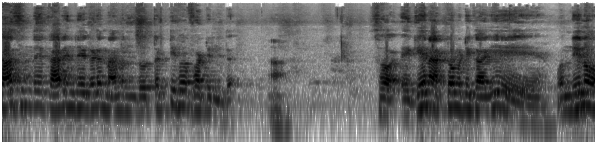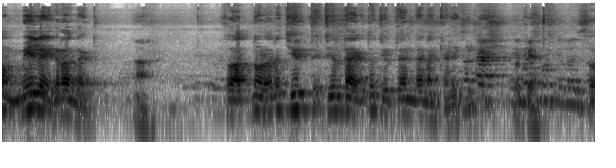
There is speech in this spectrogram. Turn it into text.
ಕಾಸಿಂದ ಕಾರಿಂದ ಕಡೆ ನಾನೊಂದು ತರ್ಟಿ ಫೈವ್ ಫಾರ್ಟಿಲಿದ್ದೆ ಸೊ ಎಗೇನ್ ಆಟೋಮೆಟಿಕ್ ಆಗಿ ಒಂದೇನೋ ಮೇಲೆ ಎಗರಂಗಾಯ್ತು ಹಾಂ. ಸೊ ಅದು ನೋಡಿದ್ರೆ ಚಿರ್ತೆ ಚಿರ್ತೆ ಆಗಿತ್ತು ಚಿರ್ತೆಯಿಂದ ನಾನು ಕೆಳಗೆ. ಓಕೆ ಸೊ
